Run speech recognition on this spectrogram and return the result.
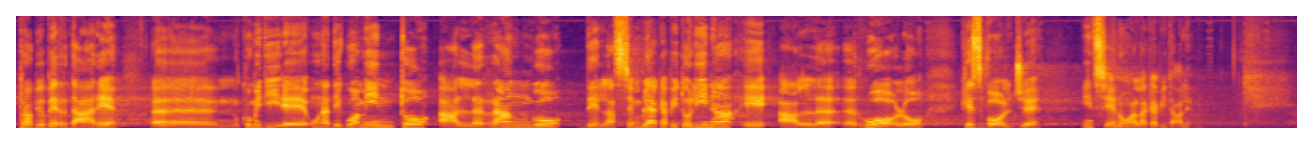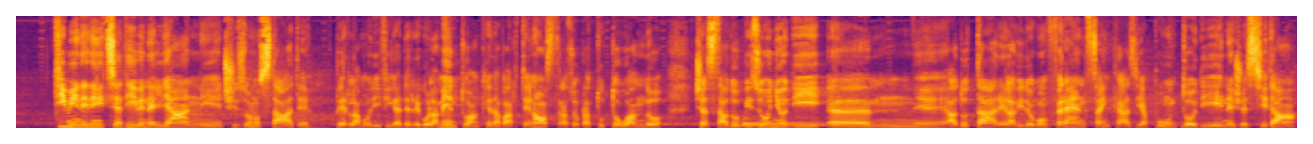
proprio per dare eh, come dire, un adeguamento al rango dell'Assemblea Capitolina e al ruolo che svolge in seno alla Capitale. Timide iniziative negli anni ci sono state per la modifica del regolamento anche da parte nostra, soprattutto quando c'è stato bisogno di ehm, adottare la videoconferenza in casi appunto di necessità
